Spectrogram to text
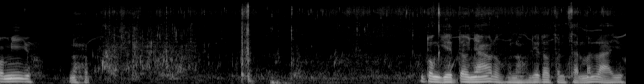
พอมีอยู่นะครับต้องเย็ดเอาเงาวดอกพี่น้องเย็ดเอาสันสันมันหลายอยู่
